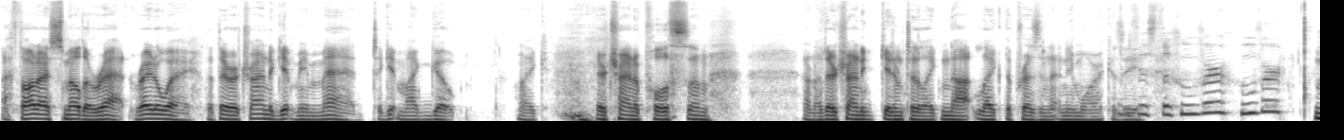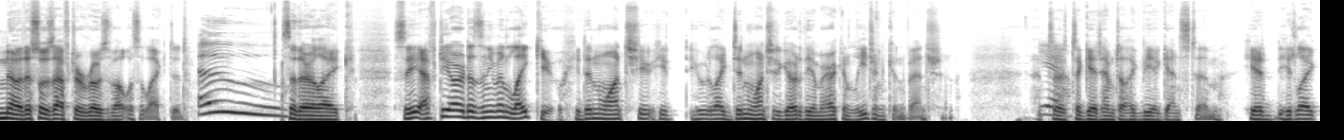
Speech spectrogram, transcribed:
"I thought I smelled a rat right away. That they were trying to get me mad to get my goat. Like they're trying to pull some. I don't know. They're trying to get him to like not like the president anymore because he. Is this the Hoover? Hoover? No, this was after Roosevelt was elected. Oh. So they're like, "See, FDR doesn't even like you. He didn't want you. He he like didn't want you to go to the American Legion convention." Yeah. to, to get him to like be against him. He had he'd like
